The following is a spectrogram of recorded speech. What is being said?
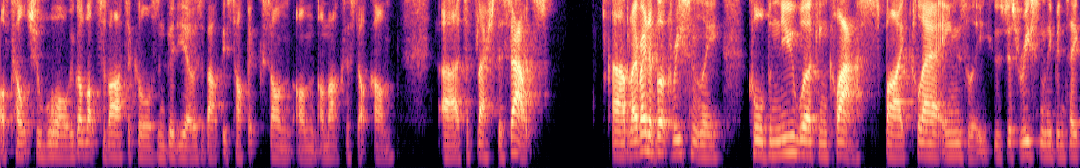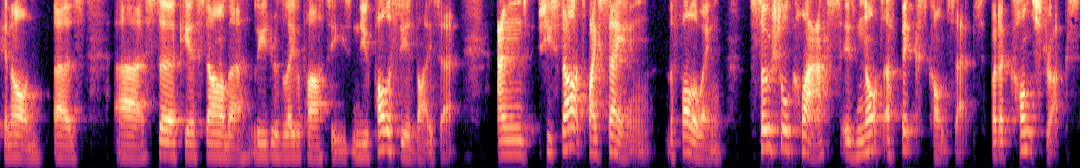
of culture war. We've got lots of articles and videos about these topics on, on, on Marxist.com uh, to flesh this out. Uh, but I read a book recently called The New Working Class by Claire Ainsley, who's just recently been taken on as uh, Sir Keir Starmer, leader of the Labour Party's new policy advisor. And she starts by saying the following Social class is not a fixed concept, but a construct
